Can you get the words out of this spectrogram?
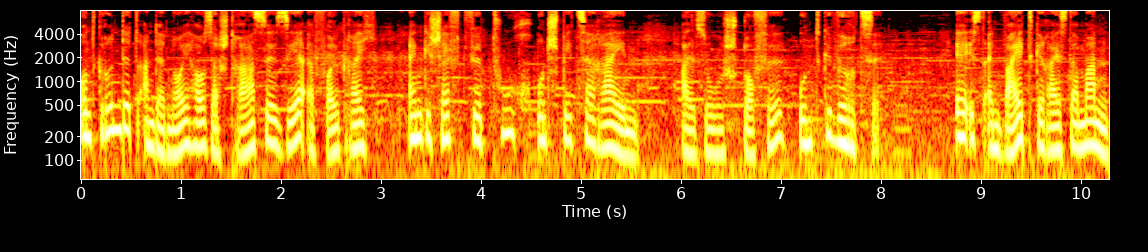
und gründet an der Neuhauser Straße sehr erfolgreich ein Geschäft für Tuch- und Spezereien, also Stoffe und Gewürze. Er ist ein weitgereister Mann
